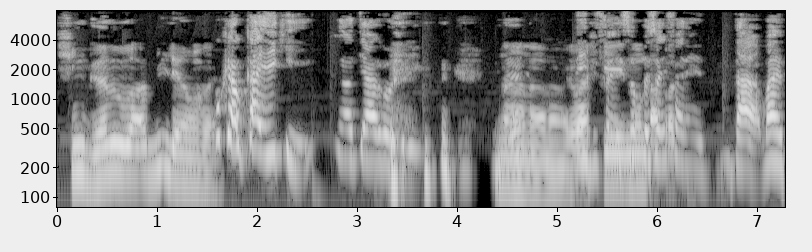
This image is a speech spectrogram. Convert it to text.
xingando a milhão, velho. Porque é o Kaique, não é o Thiago Rodrigues. Não, não, não. Eu Tem acho que são não dá, pessoas pra, diferentes. Tá, mas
